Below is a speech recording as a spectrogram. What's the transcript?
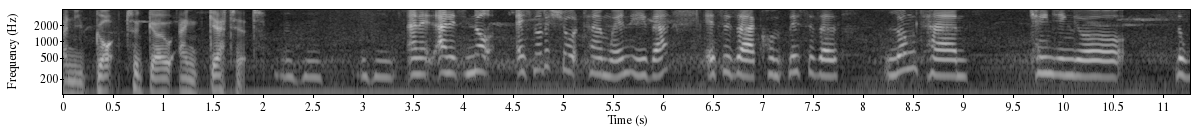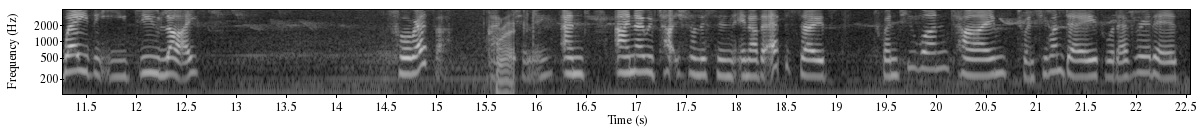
and you've got to go and get it. Mm-hmm. Mm-hmm. and it and it's not it's not a short term win either. This is a this is a long term changing your the way that you do life forever. Correct. Actually, and I know we've touched on this in, in other episodes. Twenty one times, twenty one days, whatever it is.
